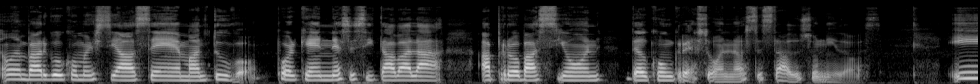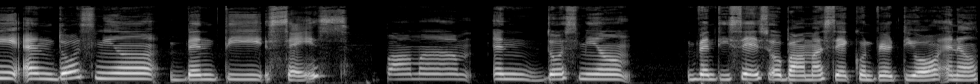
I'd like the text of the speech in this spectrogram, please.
el embargo comercial se mantuvo porque necesitaba la aprobación del Congreso en los Estados Unidos. Y en 2026, Obama, en 2026, Obama se convirtió en el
